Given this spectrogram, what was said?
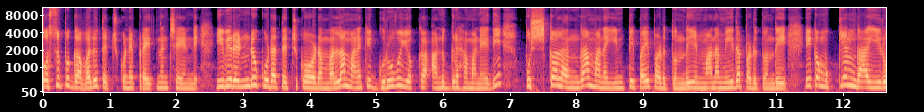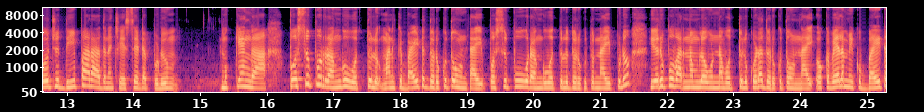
పసుపు గవ్వలు తెచ్చుకునే ప్రయత్నం చేయండి. ఇవి రెండు కూడా తెచ్చుకోవడం వల్ల మనకి గురువు యొక్క అనుగ్రహం అనేది పుష్కలంగా మన ఇంటిపై పడుతుంది మన మీద పడుతుంది. ఇక ముఖ్యంగా ఈరోజు దీపారాధన చేసేటప్పుడు ముఖ్యంగా పసుపు రంగు ఒత్తులు మనకి బయట దొరుకుతూ ఉంటాయి. పసుపు రంగు ఒత్తులు దొరుకుతున్నాయి. ఇప్పుడు ఎరుపు వర్ణంలో ఉన్న ఒత్తులు కూడా దొరుకుతూ ఉన్నాయి. ఒకవేళ మీకు బయట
